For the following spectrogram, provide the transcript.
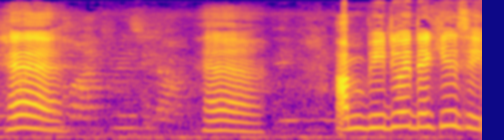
হ্যাঁ হ্যাঁ। আমি ভিডিওয় দেখিয়েছি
